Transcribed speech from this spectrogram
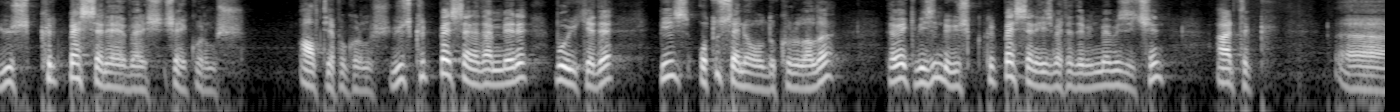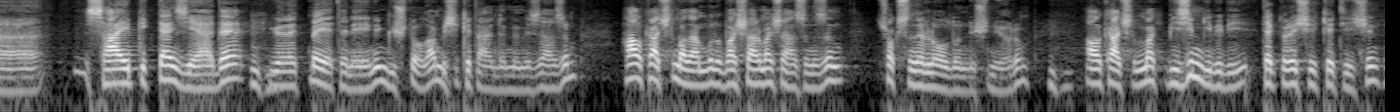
145 sene evvel şey kurmuş. Altyapı kurmuş. 145 seneden beri bu ülkede biz 30 sene oldu kurulalı. Demek ki bizim de 145 sene hizmet edebilmemiz için artık eee, sahiplikten ziyade yönetme yeteneğinin güçlü olan bir şirket haline dönmemiz lazım. Halka açılmadan bunu başarma şansınızın çok sınırlı olduğunu düşünüyorum. Halka açılmak bizim gibi bir teknoloji şirketi için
